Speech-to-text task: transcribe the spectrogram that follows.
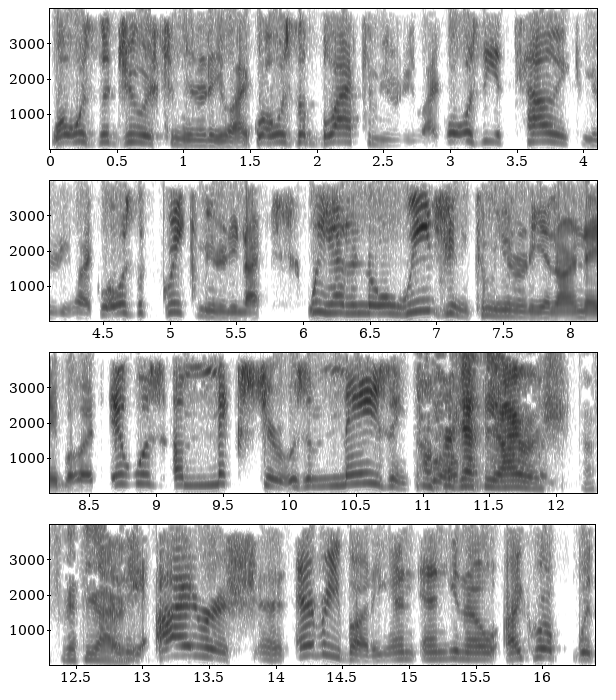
What was the Jewish community like? What was the black community like? What was the Italian community like? What was the Greek community like? We had a Norwegian community in our neighborhood. It was a mixture. It was amazing. Don't forget the Irish. Don't forget the And Irish. the Irish and everybody. And and you know, I grew up with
